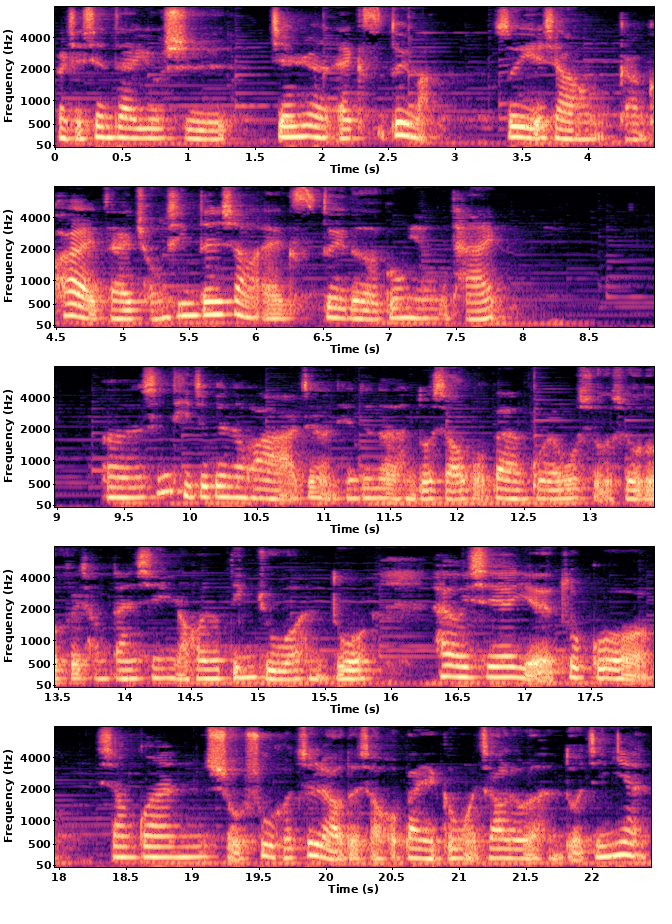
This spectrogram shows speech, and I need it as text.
而且现在又是兼任 X 队嘛，所以也想赶快再重新登上 X 队的公演舞台。嗯，身体这边的话，这两天真的很多小伙伴过来握手的时候都非常担心，然后又叮嘱我很多，还有一些也做过。相关手术和治疗的小伙伴也跟我交流了很多经验，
